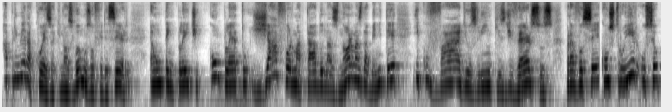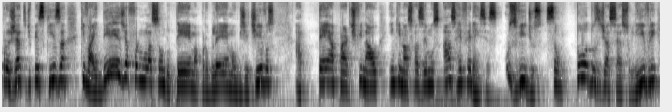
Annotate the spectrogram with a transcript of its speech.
A primeira coisa que nós vamos oferecer é um template completo já formatado nas normas da BNT e com vários links diversos para você construir o seu projeto de pesquisa que vai desde a formulação do tema, problema, objetivos até a parte final em que nós fazemos as referências. Os vídeos são todos de acesso livre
